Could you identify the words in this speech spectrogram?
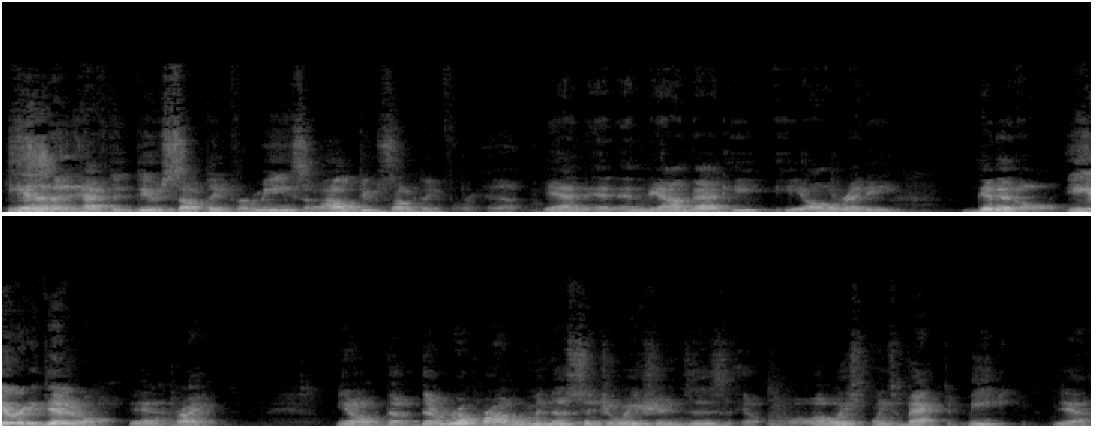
he doesn't have to do something for me, so I'll do something for him. Yeah, and, and, and beyond that, He He already did it all. He already did it all. Yeah. Right. You know, the the real problem in those situations is it always points back to me. Yeah.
